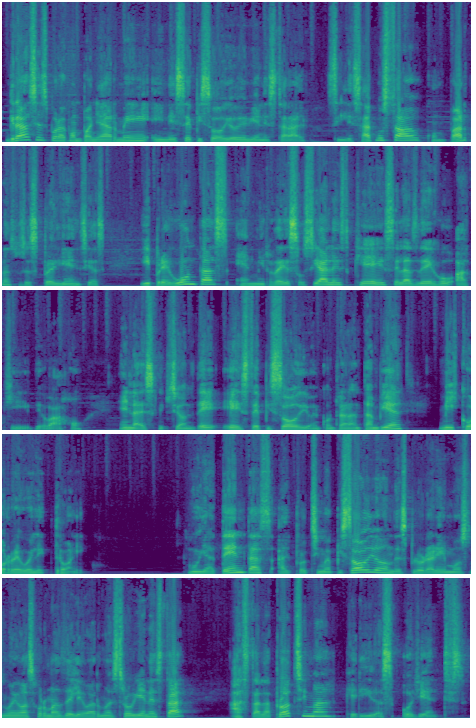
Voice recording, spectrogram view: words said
Gracias por acompañarme en este episodio de Bienestar Alfa. Si les ha gustado, compartan sus experiencias y preguntas en mis redes sociales que se las dejo aquí debajo en la descripción de este episodio. Encontrarán también mi correo electrónico muy atentas al próximo episodio donde exploraremos nuevas formas de elevar nuestro bienestar. Hasta la próxima, queridas oyentes.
